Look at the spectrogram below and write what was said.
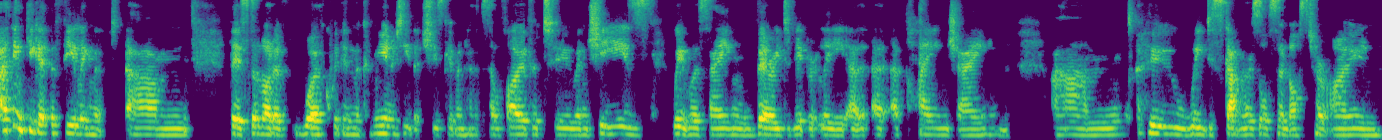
I think you get the feeling that um, there's a lot of work within the community that she's given herself over to, and she is, we were saying very deliberately, a, a plain Jane, um, who we discover has also lost her own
